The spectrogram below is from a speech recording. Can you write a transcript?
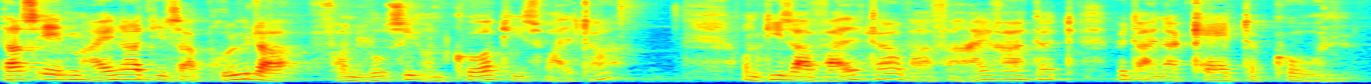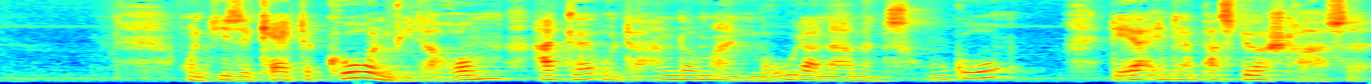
dass eben einer dieser Brüder von Lucy und Kurt hieß Walter. Und dieser Walter war verheiratet mit einer Käthe Kohn. Und diese Käthe Kohn wiederum hatte unter anderem einen Bruder namens Hugo, der in der Pasteurstraße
